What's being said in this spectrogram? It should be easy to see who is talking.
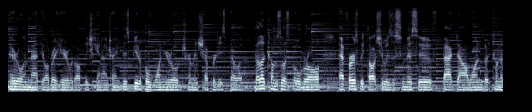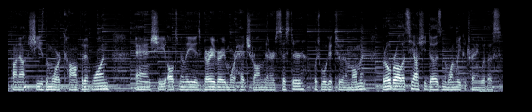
Speaker 1: Hey everyone, Matthew Albright here with Off Leash K9 Training. This beautiful one year old German Shepherd is Bella. Bella comes to us overall. At first, we thought she was a submissive, back down one, but come to find out, she's the more confident one. And she ultimately is very, very more headstrong than her sister, which we'll get to in a moment. But overall, let's see how she does in the one week of training with us.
